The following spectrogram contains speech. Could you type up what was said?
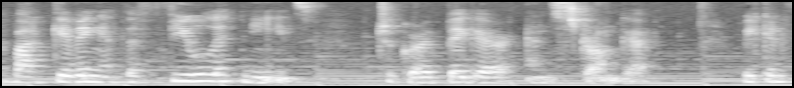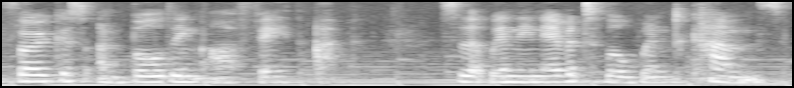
about giving it the fuel it needs to grow bigger and stronger. We can focus on building our faith up so that when the inevitable wind comes,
